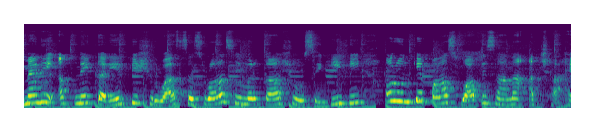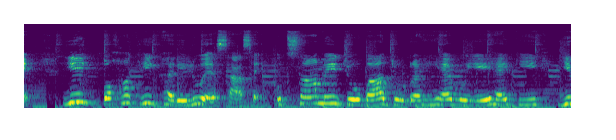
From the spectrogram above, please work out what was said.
मैंने अपने करियर की शुरुआत ससुराल सिमर का शो से की थी और उनके पास वापस आना अच्छा है। ये एक बहुत ही घरेलू एहसास है। उत्साह में जो बात जुड़ रही है वो ये है कि ये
